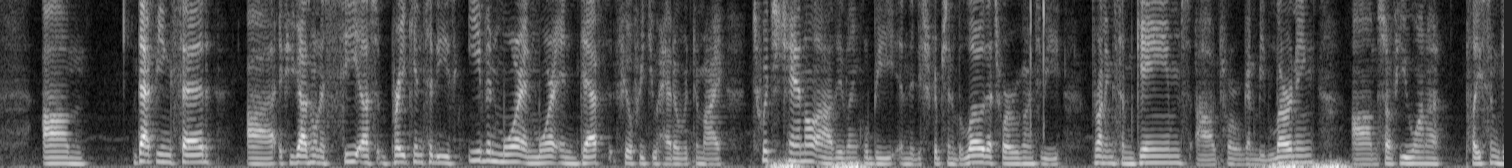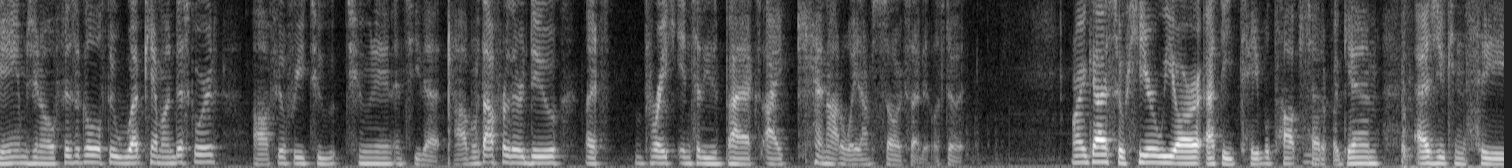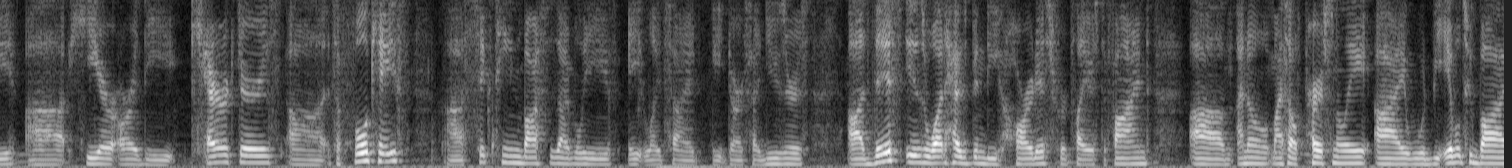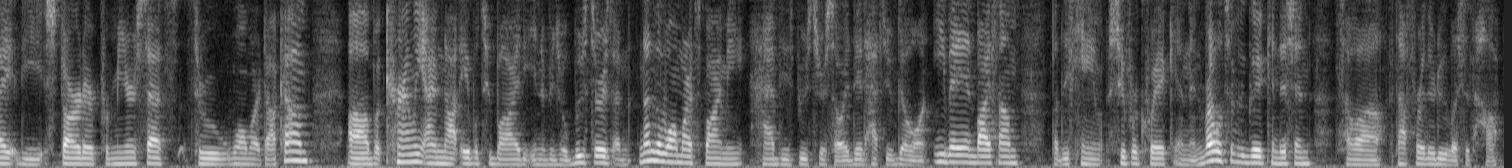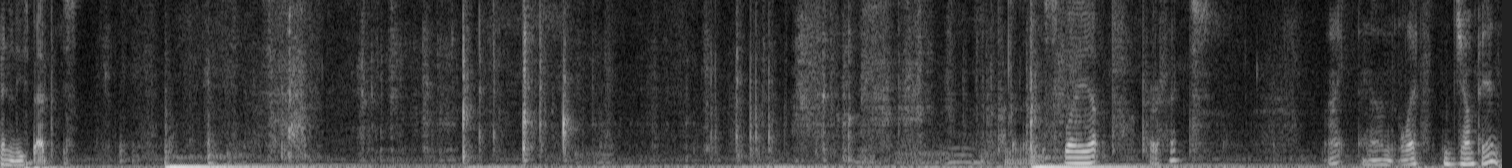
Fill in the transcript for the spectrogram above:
Um, that being said, uh, if you guys want to see us break into these even more and more in depth, feel free to head over to my Twitch channel. Uh, the link will be in the description below. That's where we're going to be running some games. Uh, that's where we're going to be learning. Um, so if you want to play some games, you know, physical through webcam on Discord, uh, feel free to tune in and see that. Uh, but without further ado, let's break into these packs. I cannot wait. I'm so excited. Let's do it. Alright guys, so here we are at the tabletop setup again. As you can see, uh, here are the characters. Uh, it's a full case, uh, 16 boxes I believe, 8 light side, 8 dark side users. Uh, this is what has been the hardest for players to find. Um, I know myself personally, I would be able to buy the starter premier sets through Walmart.com, uh, but currently I'm not able to buy the individual boosters, and none of the Walmarts by me had these boosters, so I did have to go on eBay and buy some, but these came super quick and in relatively good condition, so uh, without further ado, let's just hop into these bad boys. Put the display up. Perfect. Alright, and then let's jump in.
